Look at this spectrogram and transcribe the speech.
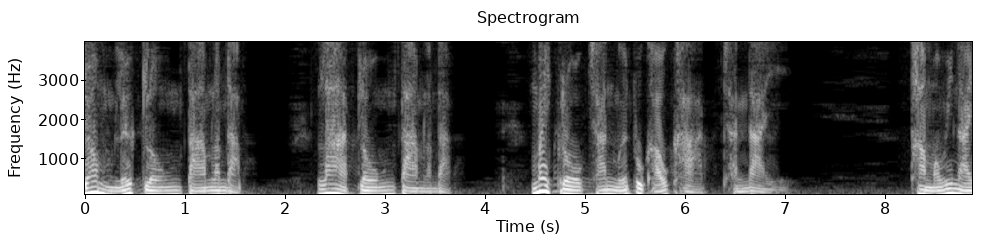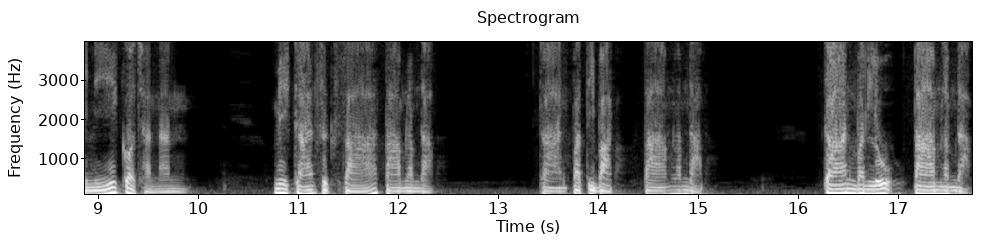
ย่อมลึกลงตามลำดับ ลาดลงตามลำดับ ไม่โกรกชันเหมือนภูเขาขาดชันใด ธรรมวินัยนี้ก็ฉันนั้น มีการศึกษาตามลำดับ การปฏิบัติตามลำดับ การบรรลุตามลำดับ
